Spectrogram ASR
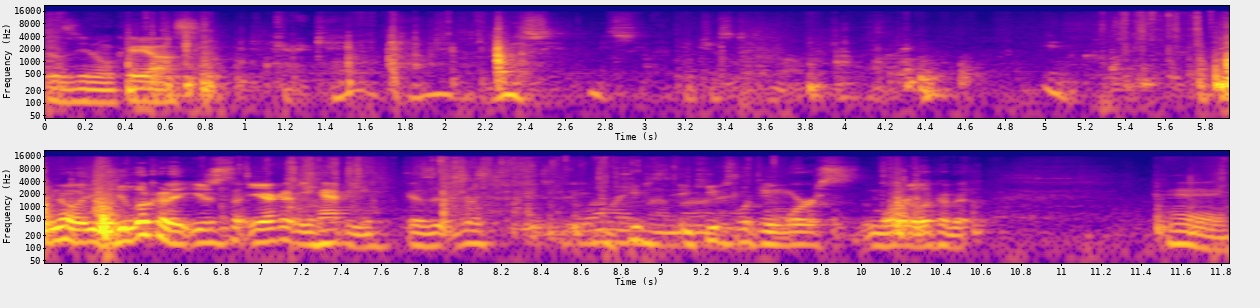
Because you know chaos. Can I, can I, can I? Let me see. Let me see. Let me just a moment. You know, if you look at it, you're just you're not gonna be happy because it just it, it keeps it keeps looking worse the more you look at it. Hey,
